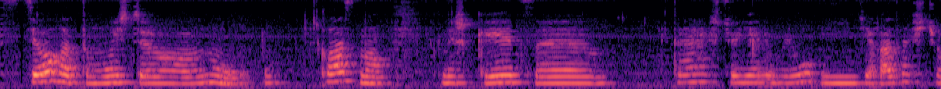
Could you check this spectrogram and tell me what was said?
з цього, тому що ну, класно, книжки це те, що я люблю, і я рада, що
